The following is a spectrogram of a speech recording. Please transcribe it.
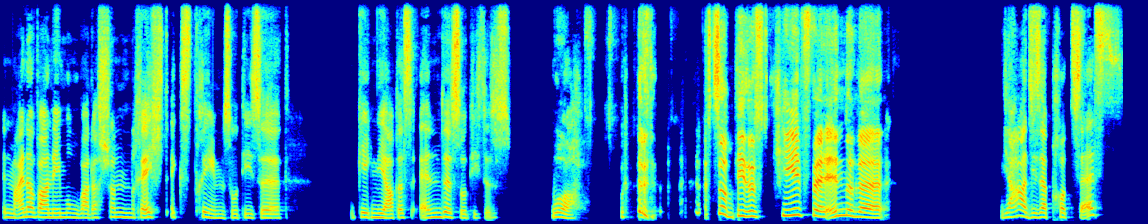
in meiner Wahrnehmung war das schon recht extrem, so diese gegen Jahresende, so dieses, wow, so dieses tiefe innere, ja, dieser Prozess.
